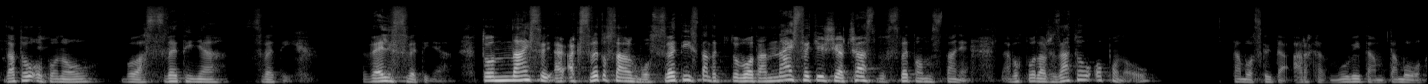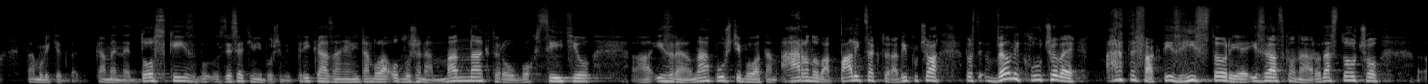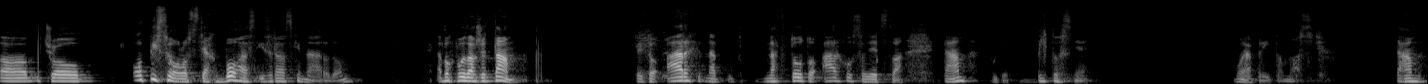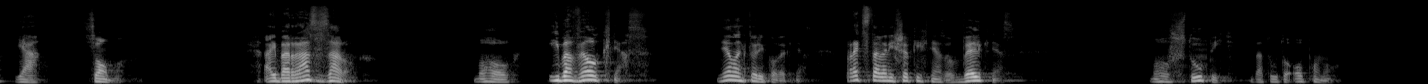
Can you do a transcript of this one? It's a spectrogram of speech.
Za tou oponou bola svetiňa svetých. Veľ svetiňa. To najsvet... Ak svetostánok bol svetý stan, tak to bola tá najsvetejšia časť v svetom stane. A Boh povedal, že za tou oponou tam bola skrytá archa zmluvy, tam, tam, bolo, tam boli tie dve kamenné dosky s, s desiatimi božími prikázaniami, tam bola odložená manna, ktorou Boh sítil Izrael na púšti, bola tam Áronová palica, ktorá vypúčala. Proste veľmi kľúčové artefakty z histórie izraelského národa, z toho, čo, čo opisovalo vzťah Boha s izraelským národom. A Boh povedal, že tam, tejto arch, nad, nad touto archou svedectva, tam bude bytosne moja prítomnosť tam ja som. A iba raz za rok mohol iba veľkňaz, nielen ktorýkoľvek kňaz, predstavený všetkých kňazov, veľkňaz, mohol vstúpiť za túto oponu.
